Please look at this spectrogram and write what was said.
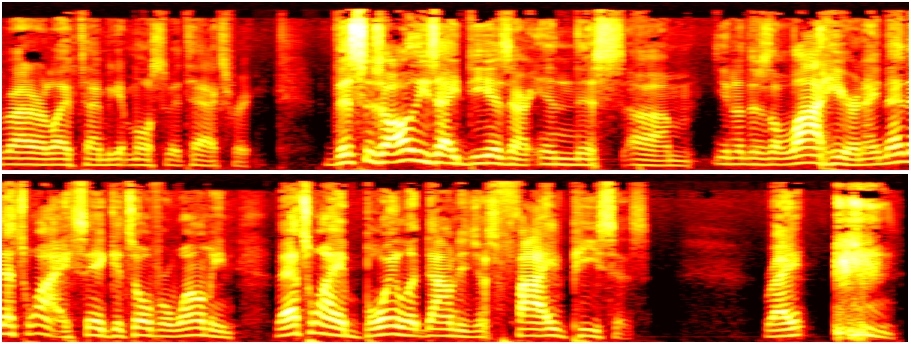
throughout our lifetime to get most of it tax free? This is all these ideas are in this. Um, you know, there's a lot here, and I, that's why I say it gets overwhelming. That's why I boil it down to just five pieces, right?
